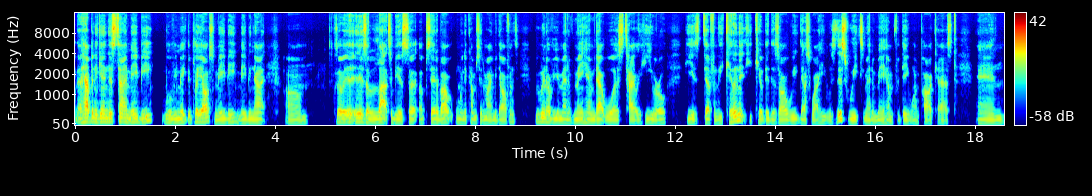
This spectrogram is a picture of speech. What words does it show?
will that happen again this time? Maybe. Will we make the playoffs? Maybe, maybe not. Um, so it, it is a lot to be upset, about when it comes to the Miami Dolphins. We went over your man of mayhem. That was Tyler Herro. He is definitely killing it. He killed it this all week. That's why he was this week's Man of Mayhem for Day One podcast. And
